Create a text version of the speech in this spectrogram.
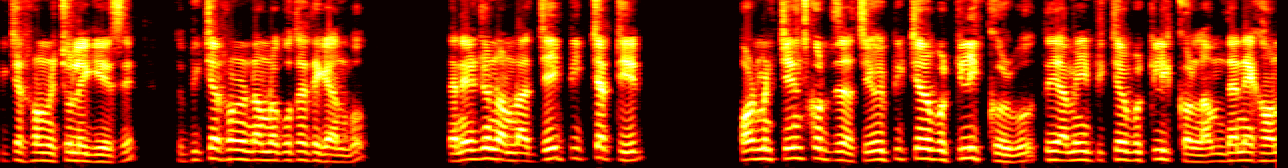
পিকচার ফরম্যাট চলে গিয়েছে। তো পিকচার ফরম্যাট আমরা কোথা থেকে আনব? দেন এর জন্য আমরা যেই পিকচারটির ফরম্যাট চেঞ্জ করতে যাচ্ছি, ওই পিকচারের উপর ক্লিক করব। তো আমি এই পিকচারের উপর ক্লিক করলাম। দেন এখন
